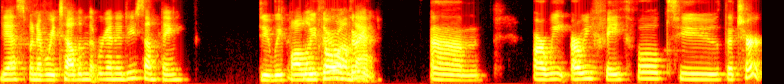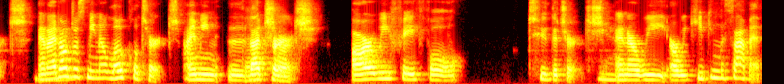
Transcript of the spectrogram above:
Yes. Whenever we tell them that we're going to do something, do we follow We through follow on through. that? um are we are we faithful to the church and i don't just mean a local church i mean the, The church. church. are we faithful to the church Yeah. and are we are we keeping the sabbath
